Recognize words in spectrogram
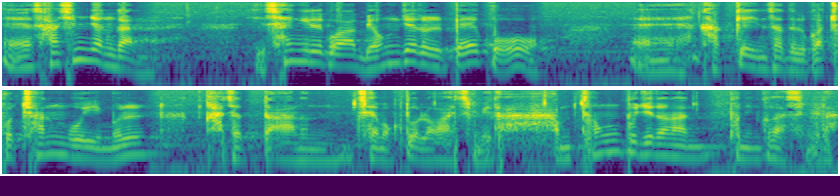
40년간 생일과 명제를 빼고 각계 인사들과 조찬 모임을 가졌다는 제목도 올라와 있습니다. 엄청 부지런한 분인 것 같습니다.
